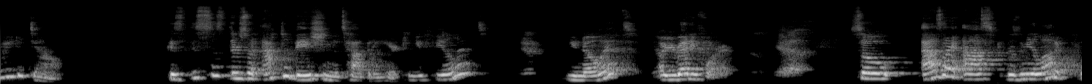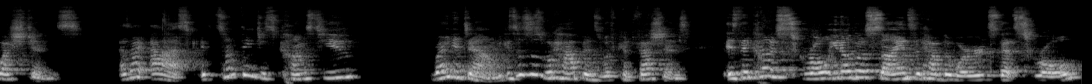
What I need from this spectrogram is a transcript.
write it down. Because this is, there's an activation that's happening here. Can you feel it? You know it? Are you ready for it? Yeah. So as I ask, there's to be a lot of questions. As I ask, if something just comes to you, write it down because this is what happens with confessions is they kind of scroll, you know those signs that have the words that scroll?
